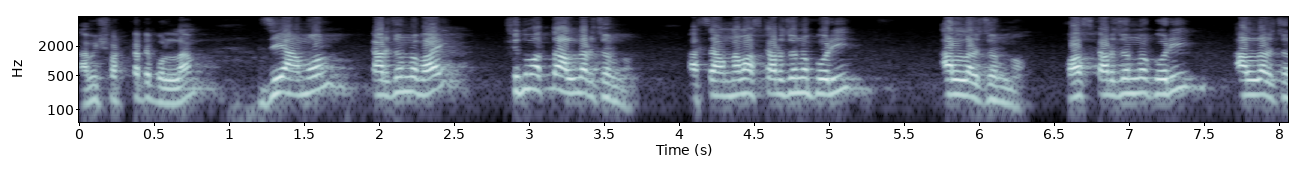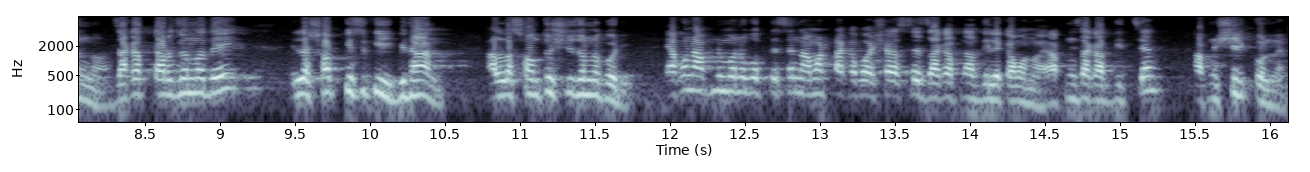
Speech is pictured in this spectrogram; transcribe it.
আমি শর্টকাটে বললাম, যে আমল কার জন্য ভাই? শুধুমাত্র আল্লাহর জন্য। আচ্ছা নামাজ কার জন্য পড়ি? আল্লাহর জন্য। হজ কার জন্য করি? আল্লাহর জন্য। জাকাত কার জন্য দেই? এগুলো সবকিছু কি? বিধান? আল্লাহ সন্তুষ্টির জন্য করি। এখন আপনি মনে করতেছেন, আমার টাকা পয়সা আছে, জাকাত না দিলে কেমন হয়? আপনি জাকাত দিচ্ছেন, আপনি শির করলেন।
